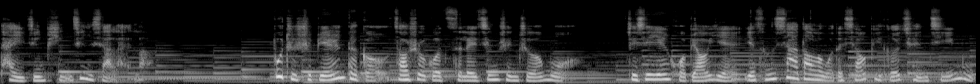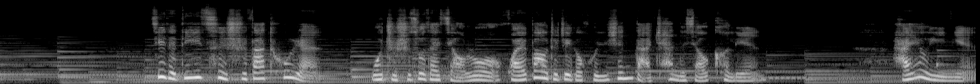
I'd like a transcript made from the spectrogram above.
它已经平静下来了。不只是别人的狗遭受过此类精神折磨，这些烟火表演也曾吓到了我的小比格犬吉姆。记得第一次事发突然，我只是坐在角落，怀抱着这个浑身打颤的小可怜。还有一年，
